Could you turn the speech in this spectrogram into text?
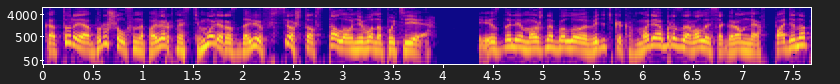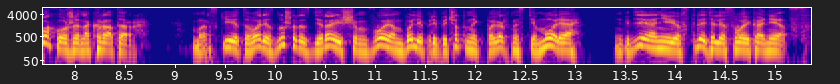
который обрушился на поверхность моря, раздавив всё, что встало у него на пути. Издали можно было увидеть, как в море образовалась огромная впадина, похожая на кратер. Морские твари с душераздирающим воем были припечатаны к поверхности моря, где они встретили свой конец.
